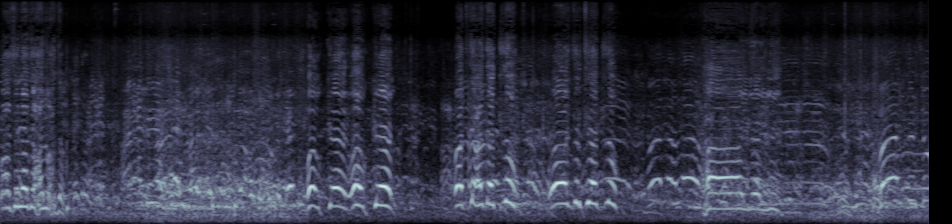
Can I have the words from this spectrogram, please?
وازل هذا حل وحده وكل وكل وتقعد تلو وزرت تلو هاي ليلي. فايدرتو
